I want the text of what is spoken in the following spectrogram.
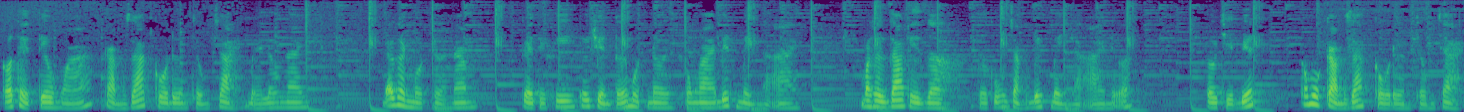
có thể tiêu hóa cảm giác cô đơn chống trải bấy lâu nay. Đã gần một nửa năm, kể từ khi tôi chuyển tới một nơi không ai biết mình là ai. Mà thật ra thì giờ tôi cũng chẳng biết mình là ai nữa. Tôi chỉ biết có một cảm giác cô đơn trống trải.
